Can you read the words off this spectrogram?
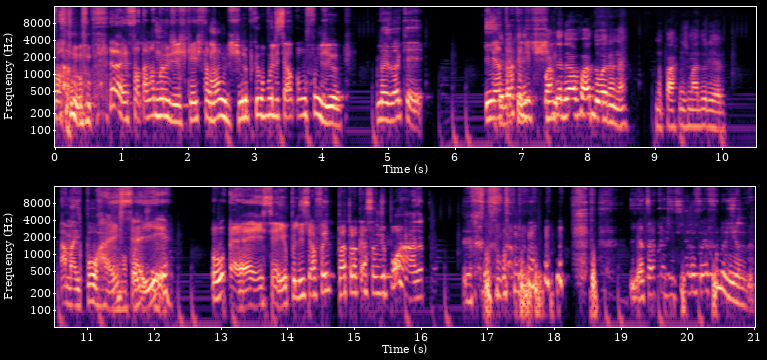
Não, Ele só tava andando de skate, tomou um tiro porque o policial confundiu. Mas ok. E a Teve troca de tiro. quando deu a voadora, né? No Parque de Madureira. Ah, mas porra, Não esse aí. O- é, esse aí o policial foi pra trocação de porrada. e a troca de tiro foi fluindo.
